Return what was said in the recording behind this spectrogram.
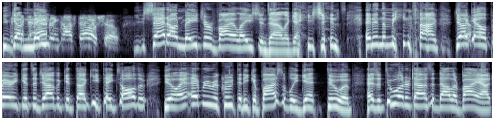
you've got Like major. Costello show. You sat on major violations allegations, and in the meantime, John Yeah. Calipari gets a job in Kentucky, He takes all the, you know, every recruit that he could possibly get to him, has a $200,000 buyout,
